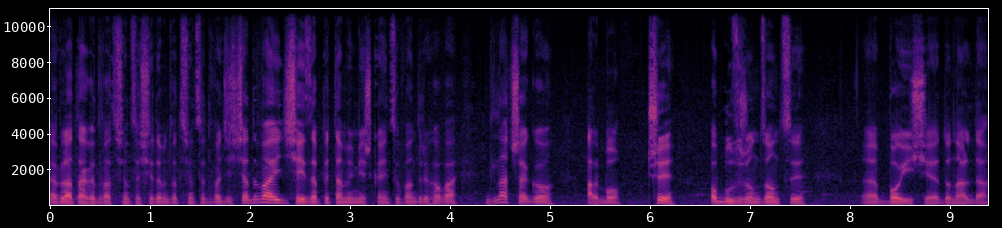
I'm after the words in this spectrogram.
w latach 2007-2022 i dzisiaj zapytamy mieszkańców Andrychowa, dlaczego albo czy obóz rządzący e, boi się Donalda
